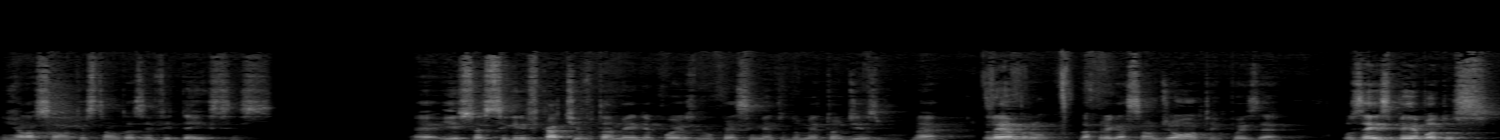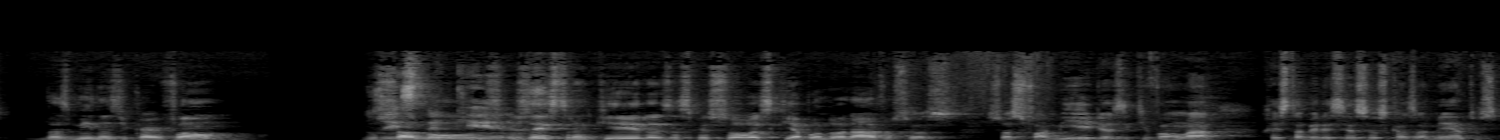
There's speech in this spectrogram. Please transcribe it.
em relação à questão das evidências. É, isso é significativo também depois no crescimento do metodismo. Né? Lembram da pregação de ontem? Pois é. Os ex-bêbados das minas de carvão, dos os salões, os ex-tranqueiras, as pessoas que abandonavam seus, suas famílias e que vão lá restabelecer seus casamentos.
